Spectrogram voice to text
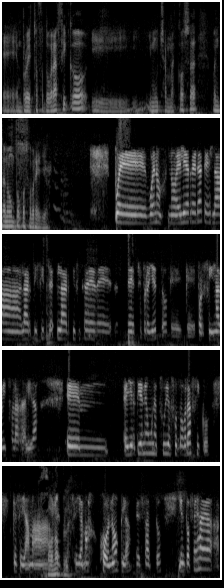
Eh, un proyecto fotográfico y, y, muchas más cosas. Cuéntanos un poco sobre ello. Pues bueno, Noelia Herrera, que es la, la artífice, la artífice de, este proyecto, que, por fin ha visto la realidad, eh, ella tiene un estudio fotográfico que se llama Jonocla. se llama Jonocla, exacto. Y entonces a,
